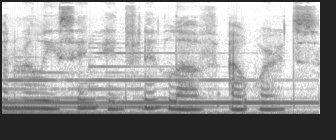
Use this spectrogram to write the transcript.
And releasing infinite love outwards.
